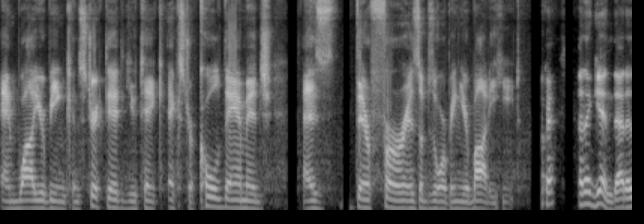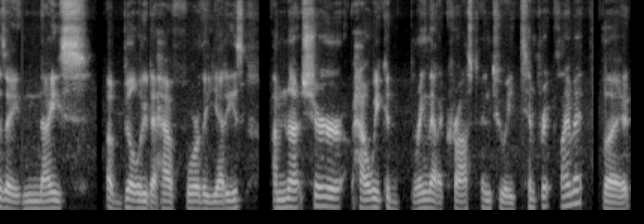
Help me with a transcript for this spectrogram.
And while you're being constricted, you take extra cold damage as their fur is absorbing your body heat. Okay. And again, that is a nice ability to have for the Yetis. I'm not sure how we could bring that across into a temperate climate, but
